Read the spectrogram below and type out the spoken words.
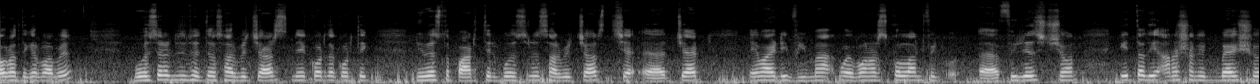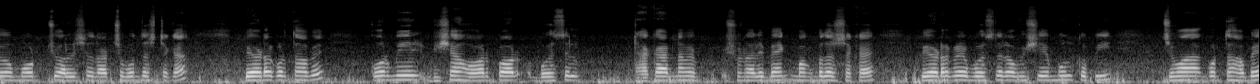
অগ্রাধিকার পাবে। বৈশালের নির্ধারিত সার্ভিস চার্জ নিয়োগকর্তা কর্তৃক নির্বাচিত প্রার্থীর বৈশালের সার্ভিস চার্জ চ্যাট, এমআইডি, ভিমা ওয়েবনার্স কল্যাণ ফি ফি রেজিস্ট্রেশন ইত্যাদি আনুষঙ্গিক ব্যয় সহ মোট চুয়াল্লিশ হাজার আটশো পঞ্চাশ টাকা পে অর্ডার করতে হবে। কর্মীর ভিসা হওয়ার পর বৈসেল ঢাকার নামে সোনালী ব্যাংক মগবাজার শাখায় পে অর্ডার করে বৈসেলের অফিসে মূল কপি জমা করতে হবে।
